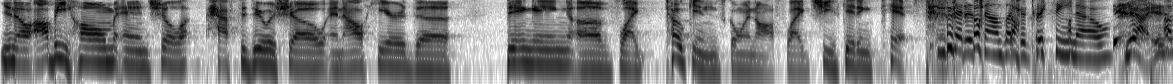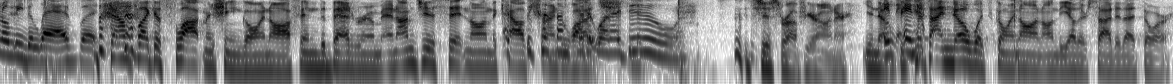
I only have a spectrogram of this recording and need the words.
You know, I'll be home and she'll have to do a show, and I'll hear the dinging of like tokens going off, like she's getting tips. He said it sounds like a casino. yeah, it I don't mean to laugh, but sounds like a slot machine going off in the bedroom, and I'm just sitting on the That's couch because trying I'm to watch. good at what I do. It's just rough, Your Honor. You know, And- and- because I know what's going on on the other side of that door.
